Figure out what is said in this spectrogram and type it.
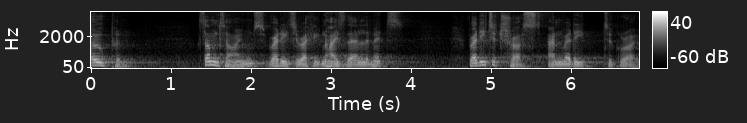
open, sometimes ready to recognize their limits, ready to trust, and ready to grow.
